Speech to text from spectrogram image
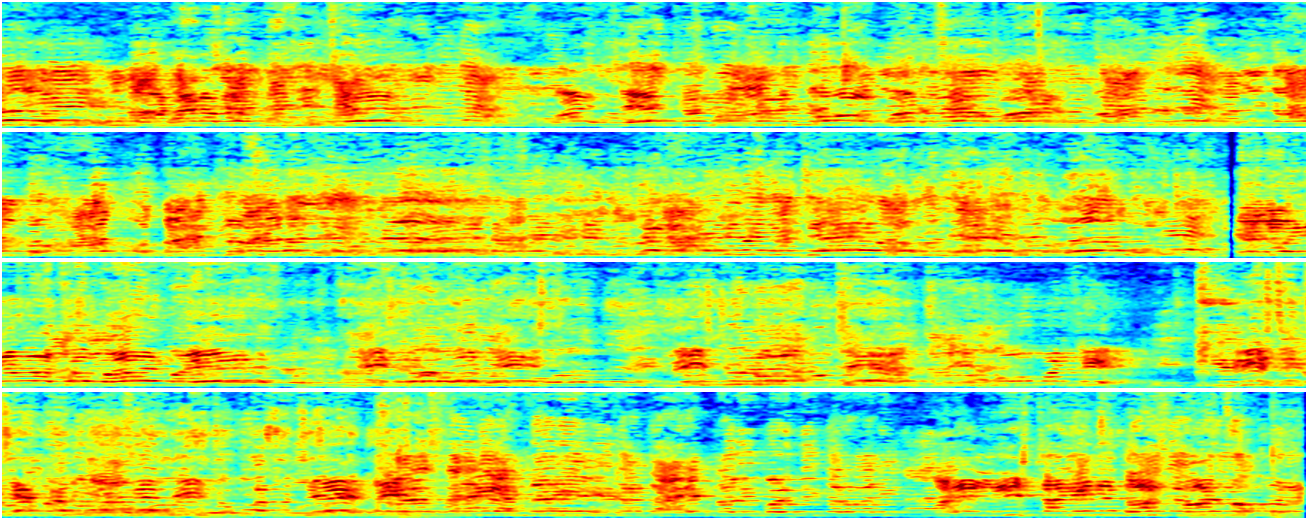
કર્મચારી લો ખુશી છે. પણ અરે લિસ્ટ આને જે 10 12 લોકોને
